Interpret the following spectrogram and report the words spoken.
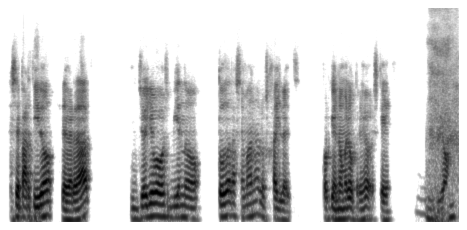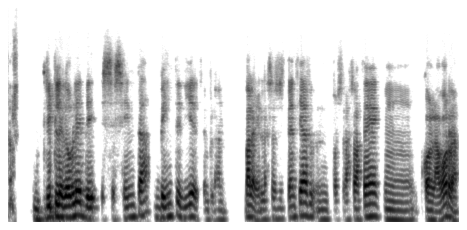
ese partido, de verdad, yo llevo viendo toda la semana los highlights, porque no me lo creo, es que un triple doble de 60, 20, 10, en plan. Vale, las asistencias mm, pues las hace mm, con la gorra,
